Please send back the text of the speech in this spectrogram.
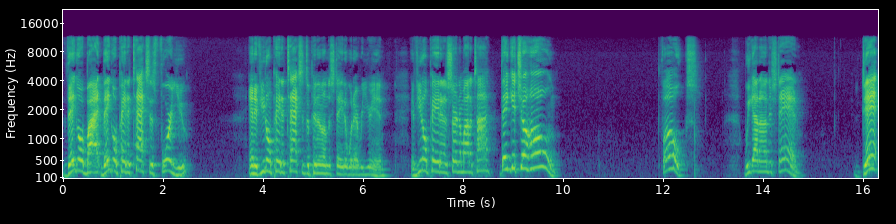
They go buy, they go pay the taxes for you. And if you don't pay the taxes, depending on the state or whatever you're in, if you don't pay it in a certain amount of time, they get your home. Folks, we got to understand debt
